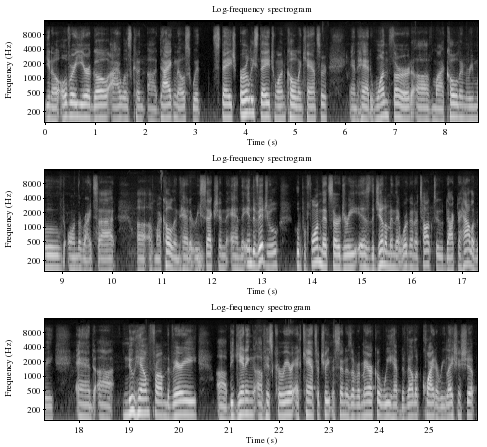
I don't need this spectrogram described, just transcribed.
you know, over a year ago, I was con- uh, diagnosed with stage early stage one colon cancer, and had one third of my colon removed on the right side uh, of my colon. Had it hmm. resection, and the individual who performed that surgery is the gentleman that we're going to talk to, Dr. Halaby, and uh, knew him from the very uh, beginning of his career at Cancer Treatment Centers of America. We have developed quite a relationship,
